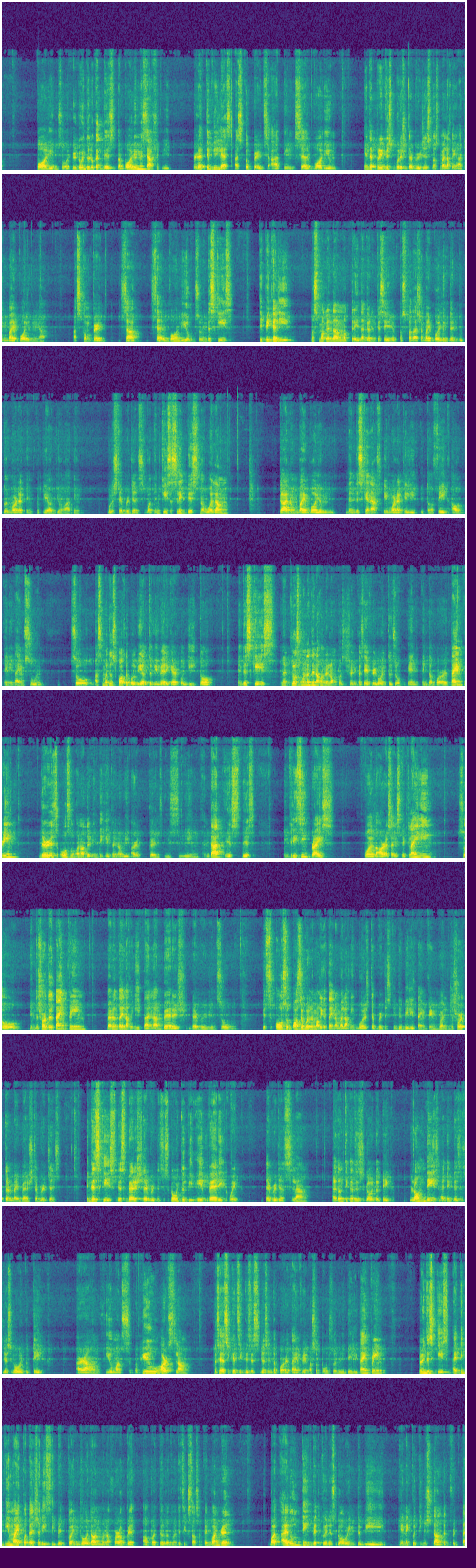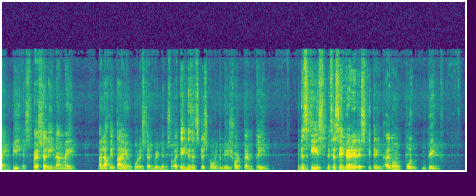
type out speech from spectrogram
volume. So if you're going to look at this, the volume is actually relatively less as compared sa ating sell volume. In the previous bullish divergence, mas malaki ang ating buy volume nga as compared sa sell volume. So in this case, typically, mas maganda mag-trade na ganun kasi if mas pataas yung buy volume, then doon more likely to play out yung ating bullish divergence. But in cases like this na walang ganong buy volume, then this can actually more likely lead into a fake out anytime soon. So, as much as possible, we have to be very careful dito. In this case, nag-close muna din ako ng long position kasi if you're going to zoom in in the 4-hour time frame, there is also another indicator na we are currently seeing. And that is this increasing price while the RSI is declining. So, in the shorter time frame, meron tayong nakikita na bearish divergence. So, it's also possible na makita tayo na malaking bullish divergence in the daily time frame while in the short term may bearish divergence. In this case, this bearish divergence is going to be a very quick divergence lang. I don't think that this is going to take long days. I think this is just going to take around few months, a few hours lang. Kasi as you can see, this is just in the 4 time frame as opposed to the daily time frame. So in this case, I think you might potentially see Bitcoin go down muna for a bit up until the 26,500. But I don't think Bitcoin is going to be in a continuous downtrend for the time being, especially na may malaki tayong bullish divergence. So I think this is just going to be a short-term trade. In this case, this is a very risky trade. I don't put big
